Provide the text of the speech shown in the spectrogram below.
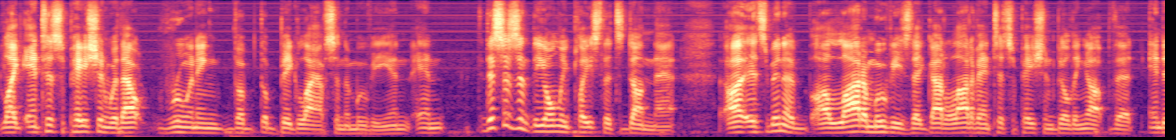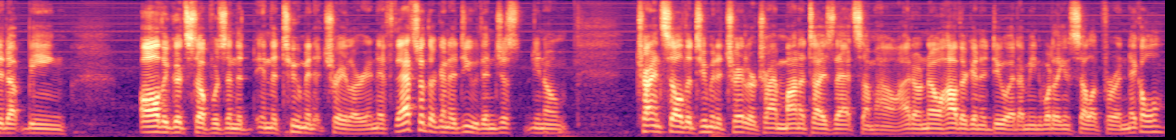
like anticipation without ruining the the big laughs in the movie and and this isn't the only place that's done that uh, it's been a, a lot of movies that got a lot of anticipation building up that ended up being all the good stuff was in the in the two minute trailer. And if that's what they're gonna do, then just you know try and sell the two minute trailer, try and monetize that somehow. I don't know how they're gonna do it. I mean, what are they gonna sell it for a nickel?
